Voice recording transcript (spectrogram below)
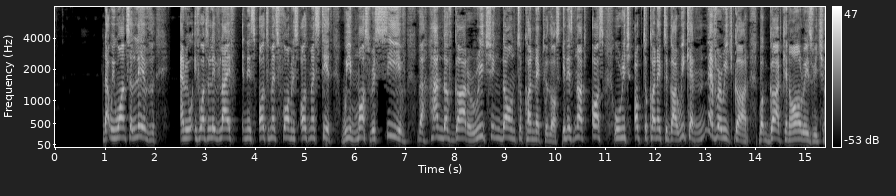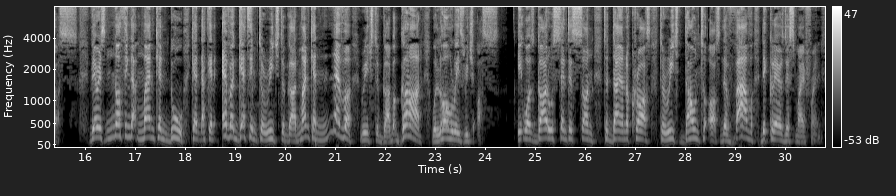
that we want to live and if we want to live life in its ultimate form, in its ultimate state, we must receive the hand of God reaching down to connect with us. It is not us who reach up to connect to God. We can never reach God, but God can always reach us. There is nothing that man can do can, that can ever get him to reach to God. Man can never reach to God, but God will always reach us. It was God who sent his son to die on the cross to reach down to us. The Vav declares this, my friend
